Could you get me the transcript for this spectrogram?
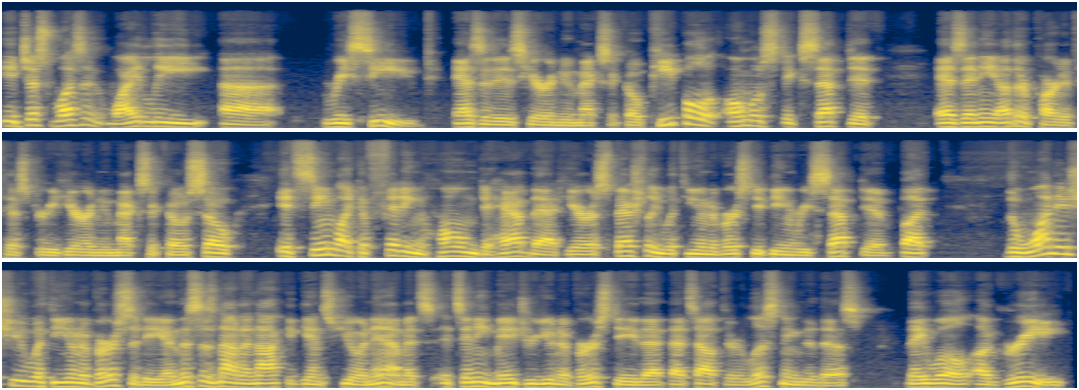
it just wasn't widely uh, received as it is here in New Mexico. People almost accept it as any other part of history here in New Mexico. So it seemed like a fitting home to have that here, especially with the university being receptive. But the one issue with the university, and this is not a knock against UNM, it's it's any major university that that's out there listening to this, they will agree.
